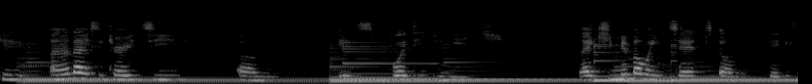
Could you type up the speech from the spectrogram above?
Okay, another insecurity um is body image. Like you remember when you said um there is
